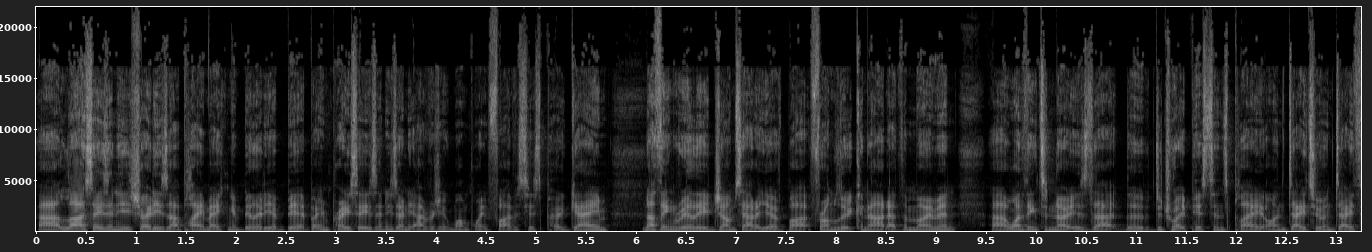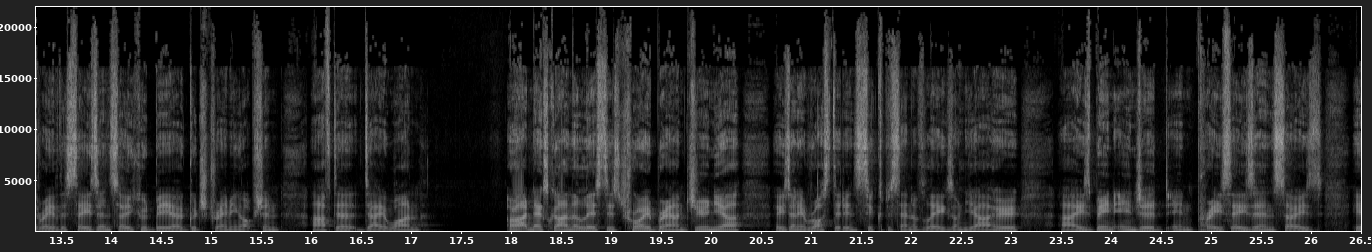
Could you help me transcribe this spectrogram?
Uh, last season, he showed his uh, playmaking ability a bit, but in preseason, he's only averaging 1.5 assists per game. Nothing really jumps out at you but from Luke Kennard at the moment. Uh, one thing to note is that the Detroit Pistons play on day two and day three of the season, so he could be a good streaming option after day one. All right, next guy on the list is Troy Brown Jr. He's only rostered in 6% of leagues on Yahoo. Uh, he's been injured in preseason, so he's he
